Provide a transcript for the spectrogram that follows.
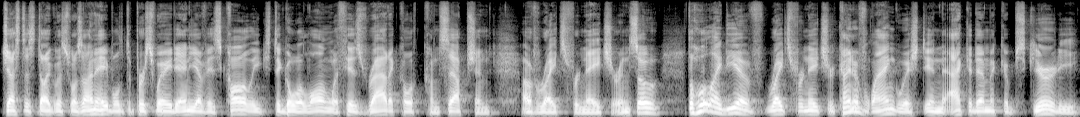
Justice Douglas was unable to persuade any of his colleagues to go along with his radical conception of rights for nature. And so the whole idea of rights for nature kind of languished in academic obscurity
